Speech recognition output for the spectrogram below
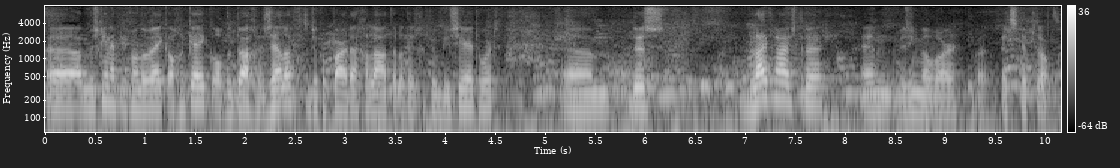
Eh, misschien heb je van de week al gekeken op de dag zelf. Het is ook een paar dagen later dat dit gepubliceerd wordt. Ehm, dus blijf luisteren en we zien wel waar het schip strandt.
